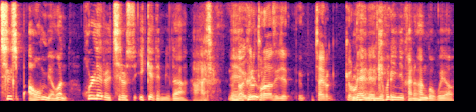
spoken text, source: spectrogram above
79명은 혼례를 치를 수 있게 됩니다. 아, 네, 너희들 그리고- 돌아가서 이제 자유롭게 결혼해. 네네, 네, 혼인이 가능한 거고요.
